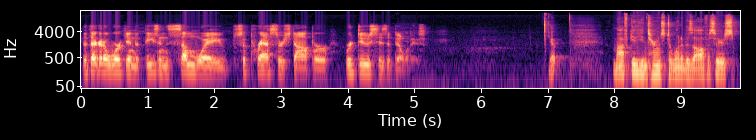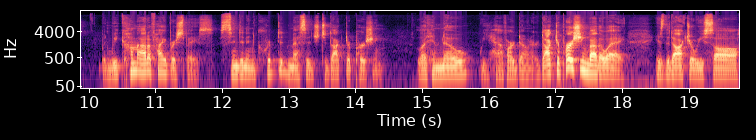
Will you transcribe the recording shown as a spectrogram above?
that they're going to work in that these in some way suppress or stop or reduce his abilities. Yep. Moff Gideon turns to one of his officers. When we come out of hyperspace, send an encrypted message to Dr. Pershing. Let him know we have our donor. Dr. Pershing, by the way, is the doctor we saw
